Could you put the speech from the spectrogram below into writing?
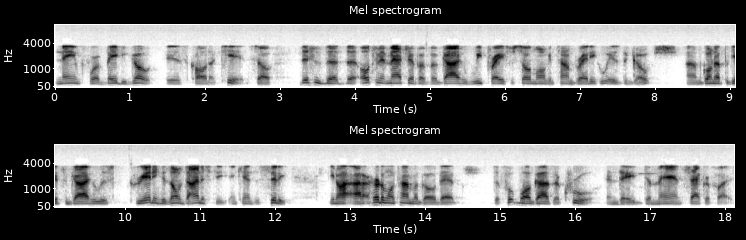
name for a baby goat is called a kid. So this is the the ultimate matchup of a guy who we praised for so long in Tom Brady, who is the goat, um, going up against a guy who is creating his own dynasty in Kansas City. You know, I, I heard a long time ago that the football gods are cruel and they demand sacrifice.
